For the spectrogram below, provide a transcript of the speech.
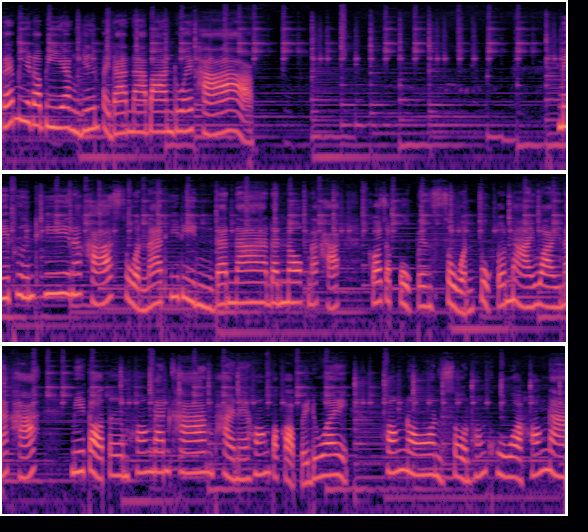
และมีระเบียงยื่นไปด้านหน้าบ้านด้วยค่ะ มีพื้นที่นะคะ ส่วนหน้าที่ดินด้านหน้าด้านนอกนะคะก็จะปลูกเป็นสวนปลูกต้นไม้ไว้นะคะ มีต่อเติมห้องด้านข้าง ภายในห้องประกอบไปด้วย ห้องนอนโซนห้องครัว ห้องน้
